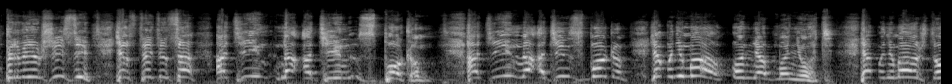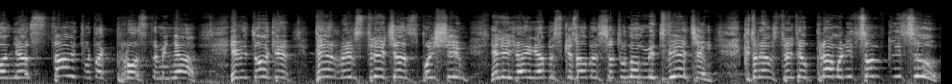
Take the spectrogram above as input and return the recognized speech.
Впервые в жизни я встретился один на один с Богом. Один на один с Богом. Я понимал, Он не обманет. Я понимал, что Он не оставит вот так просто меня. И в итоге первая встреча с большим, или я, я бы сказал бы, шатуном медведем, который я встретил прямо лицом к лицу.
